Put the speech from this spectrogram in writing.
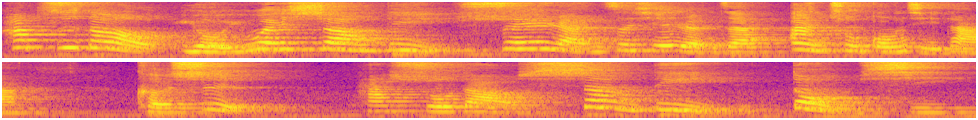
他知道有一位上帝，虽然这些人在暗处攻击他，可是他说到上帝洞悉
